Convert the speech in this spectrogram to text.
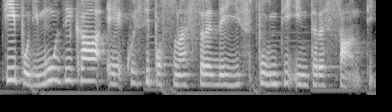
tipo di musica e questi possono essere degli spunti interessanti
